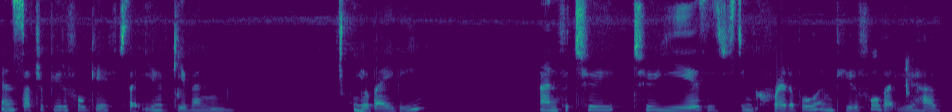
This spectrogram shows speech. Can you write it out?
And such a beautiful gift that you have given your baby. And for two two years is just incredible and beautiful that you have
